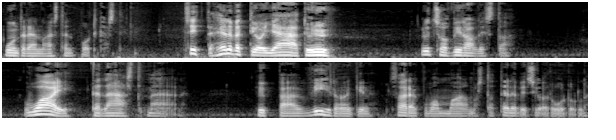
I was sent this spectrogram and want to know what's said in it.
kuuntelemaan naisten podcasti. Sitten Helvetti on jäätynyt. Nyt se on virallista. Why the Last Man hyppää vihdoinkin sarjakuvan maailmasta televisioruudulle.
